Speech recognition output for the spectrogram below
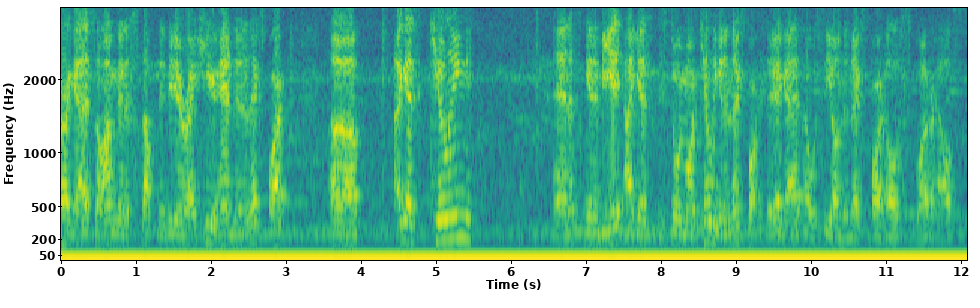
My mind. All right, guys. So I'm gonna stop the video right here, and in the next part, uh, I guess killing, and that's gonna be it. I guess just doing more killing in the next part. So yeah, guys, I will see you on the next part of Splatterhouse.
